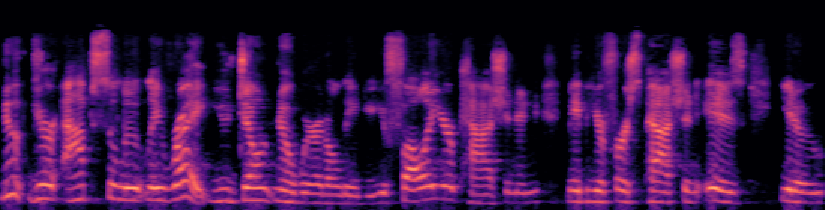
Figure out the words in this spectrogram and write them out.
No, you're absolutely right. You don't know where it'll lead you. You follow your passion, and maybe your first passion is, you know,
